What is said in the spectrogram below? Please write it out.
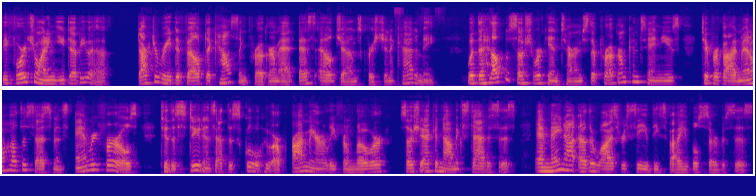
Before joining UWF, Dr. Reed developed a counseling program at S.L. Jones Christian Academy. With the help of social work interns, the program continues to provide mental health assessments and referrals to the students at the school who are primarily from lower socioeconomic statuses and may not otherwise receive these valuable services.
